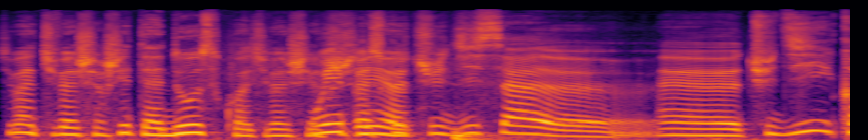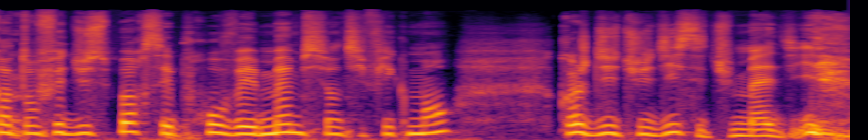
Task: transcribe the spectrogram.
Tu vois, tu vas chercher ta dose, quoi. Tu vas chercher. Oui, parce que euh, tu dis ça. euh, euh, tu dis, quand on fait du sport, c'est prouvé, même scientifiquement. Quand je dis tu dis, c'est tu m'as dit.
